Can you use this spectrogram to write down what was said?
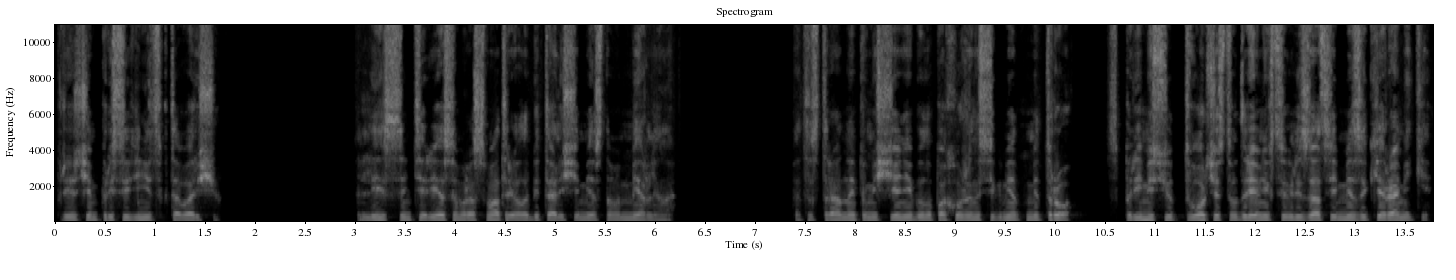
прежде чем присоединиться к товарищу. Лис с интересом рассматривал обиталище местного Мерлина. Это странное помещение было похоже на сегмент метро с примесью творчества древних цивилизаций мезокерамики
